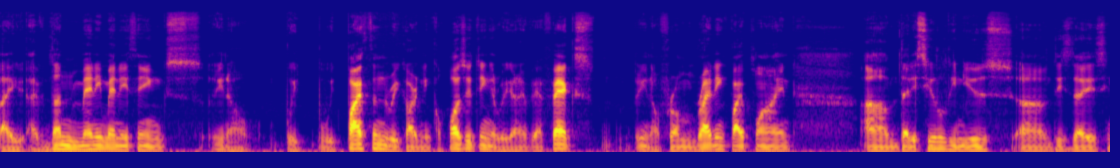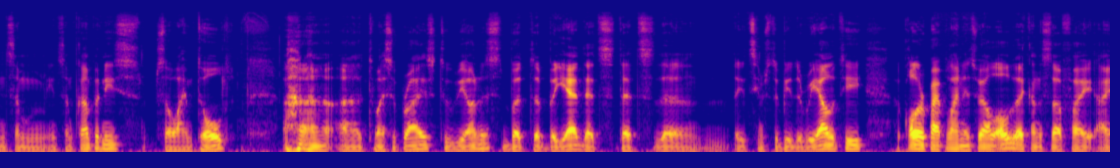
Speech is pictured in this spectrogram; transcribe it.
I, have done many many things you know with, with python regarding compositing and regarding vfx you know from writing pipeline um, that is still in use uh, these days in some in some companies. So i'm told uh, to my surprise, to be honest. But uh, but yeah, that's that's the it seems to be the reality. A color pipeline as well, all that kind of stuff. I, I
